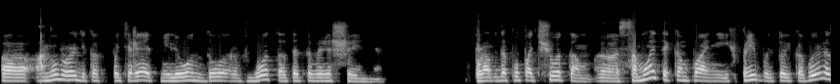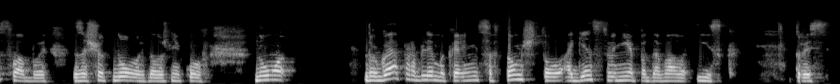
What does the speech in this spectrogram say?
а, оно вроде как потеряет миллион долларов в год от этого решения. Правда, по подсчетам самой этой компании их прибыль только выросла бы за счет новых должников. Но Другая проблема коренится в том, что агентство не подавало иск. То есть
